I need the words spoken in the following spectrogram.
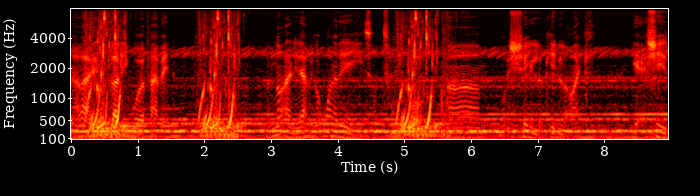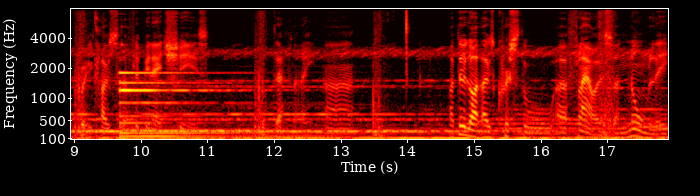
Now that is bloody worth having. Not only that, we've got one of these. You what. Um, what is she looking like? Yeah, she is pretty close to the flipping edge. She is. Definitely. Uh, I do like those crystal uh, flowers, and normally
